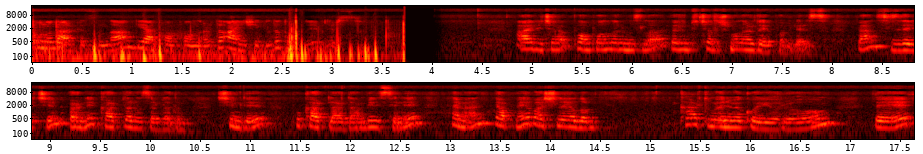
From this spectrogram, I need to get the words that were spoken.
Bunun arkasından pomponları da aynı şekilde toplayabiliriz. Ayrıca pomponlarımızla örüntü çalışmaları da yapabiliriz. Ben sizler için örnek kartlar hazırladım. Şimdi bu kartlardan birisini hemen yapmaya başlayalım. Kartımı önüme koyuyorum ve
